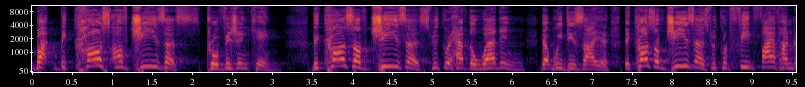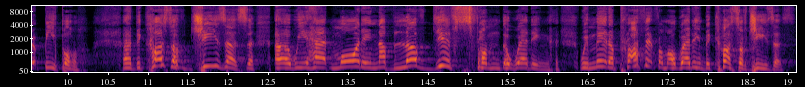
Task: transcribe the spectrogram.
But because of Jesus, provision came. Because of Jesus, we could have the wedding that we desire. Because of Jesus, we could feed 500 people. Uh, because of Jesus, uh, we had more than enough love gifts from the wedding. We made a profit from our wedding because of Jesus.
